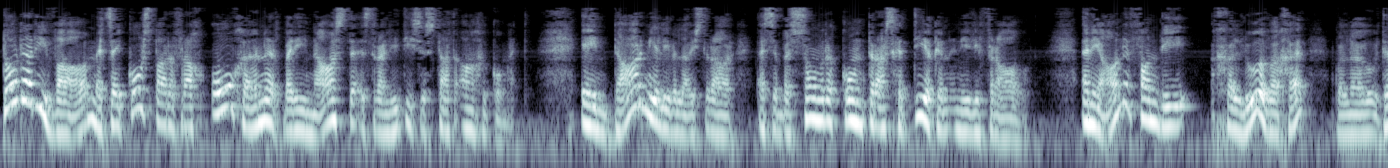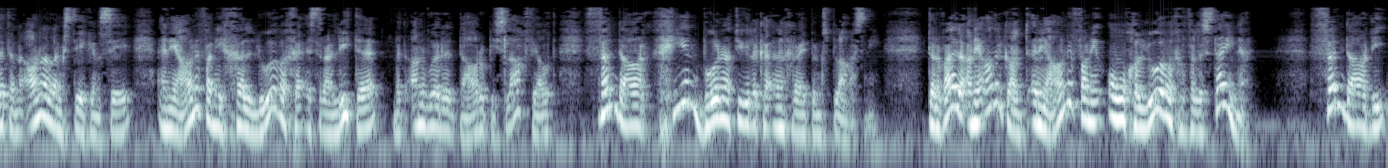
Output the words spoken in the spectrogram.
totdat die wa met sy kosbare vrag ongehinderd by die naaste Israelitiese stad aangekom het. En daarmee, liewe luisteraar, is 'n besondere kontras geteken in hierdie verhaal. In die hande van die gelowige wil nou dit in aanhalingstekens sê in die hande van die gelowige Israeliete met antwoorde daar op die slagveld vind daar geen bonatuurlike ingrypings plaas nie terwyl aan die ander kant in die hande van die ongelowige Filistyne vind daar die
